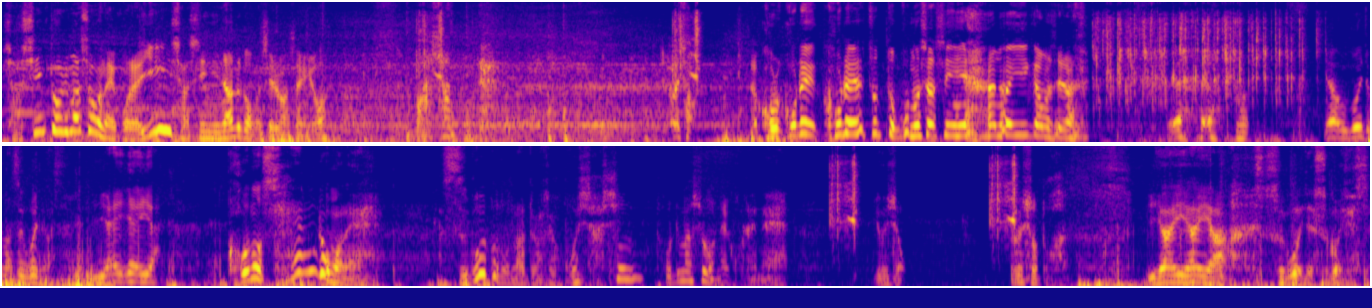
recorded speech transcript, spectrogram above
写真撮りましょうね。これいい写真になるかもしれませんよ。バシャッ。よいしょ。これこれこれちょっとこの写真 あのいいかもしれません。いや動いてます動いてます。いやいやいや。この線路もねすごいことになってますよ。これ写真撮りましょうねこれね。よいしょ。よいしょと。いやいやいや、すごいです、すごいです。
